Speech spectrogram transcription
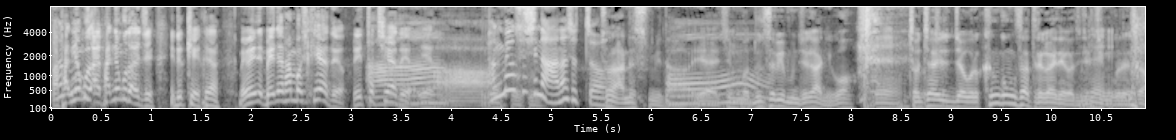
아, 반연구, 아니, 반연구도 아니지. 이렇게 그냥 매, 매년 한 번씩 해야 돼요. 리터치 해야 돼요. 예. 아, 박명수 씨는 안 하셨죠? 저는 안 했습니다. 어. 예, 지금 뭐 눈썹이 문제가 아니고 네. 전체적으로 큰 공사 들어가야 되거든요. 네. 지금 그래서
